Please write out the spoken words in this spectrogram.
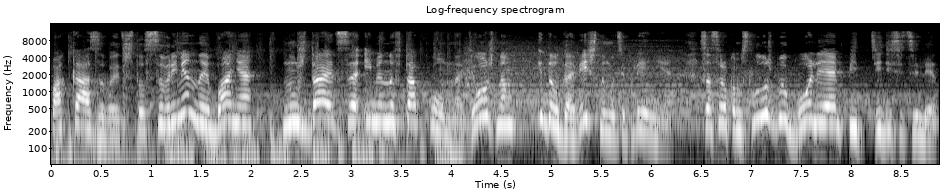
показывает, что современная баня нуждается именно в таком надежном и долговечном утеплении со сроком службы более 50 лет.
